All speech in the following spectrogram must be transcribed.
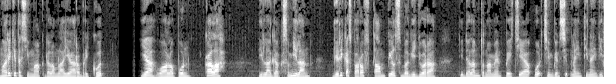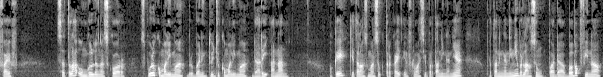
mari kita simak dalam layar berikut. Ya, walaupun kalah, di laga ke-9, Gary Kasparov tampil sebagai juara di dalam turnamen PCA World Championship 1995 setelah unggul dengan skor 10,5 berbanding 7,5 dari Anan. Oke, kita langsung masuk terkait informasi pertandingannya. Pertandingan ini berlangsung pada babak final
